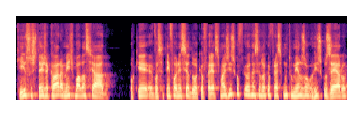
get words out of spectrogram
que isso esteja claramente balanceado. Porque você tem fornecedor que oferece mais risco, fornecedor que oferece muito menos ou risco zero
